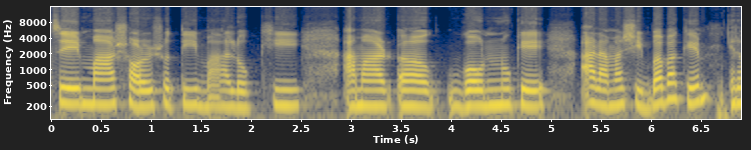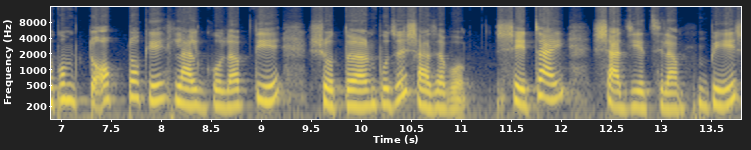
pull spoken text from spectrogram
যে মা সরস্বতী, মা লক্ষ্মী, আমার গণ্যকে আর আমার শিব বাবাকে এরকম টক টকে লাল গোলাপ দিয়ে সত্যনারায়ণ পুজোয় সাজাবো। সেটাই সাজিয়েছিলাম। বেশ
